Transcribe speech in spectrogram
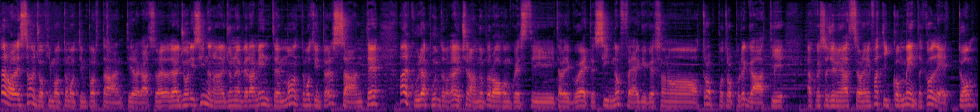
però restano giochi molto molto importanti ragazzi. La, la di Sin è una regione veramente molto molto interessante. Alcune appunto magari ce l'hanno però con questi tra virgolette Sin of Egg che sono troppo troppo legati a questa generazione. Infatti il commento che ho letto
